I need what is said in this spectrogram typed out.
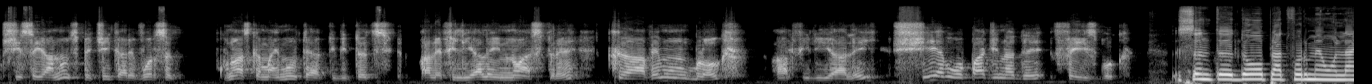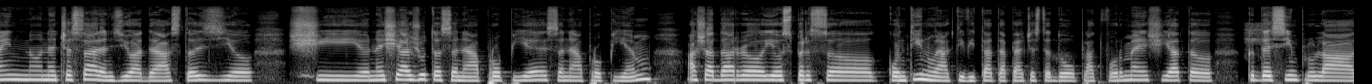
și să-i anunț pe cei care vor să cunoască mai multe activități ale filialei noastre că avem un blog al filialei și o pagină de Facebook. Sunt uh, două platforme online necesare în ziua de astăzi uh, și ne și ajută să ne apropie, să ne apropiem. Așadar, uh, eu sper să continue activitatea pe aceste două platforme și iată cât de simplu la,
